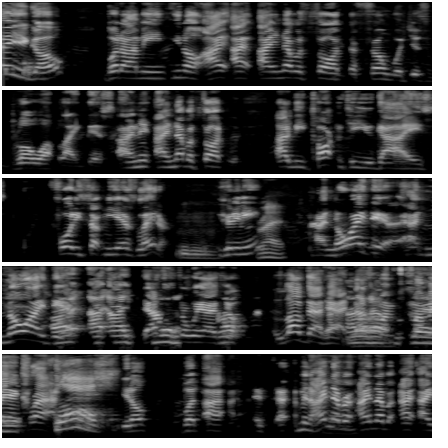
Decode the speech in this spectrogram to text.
There you go. But I mean, you know, I, I I never thought the film would just blow up like this. I I never thought I'd be talking to you guys 40 something years later. Mm-hmm. You know what I mean? Right. I had no idea. I had no idea. I, I, I That's I, the way I feel. Love that hat. That's my, my man Clash. Clash. You know, but I, I mean, I never, I never, I, I,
